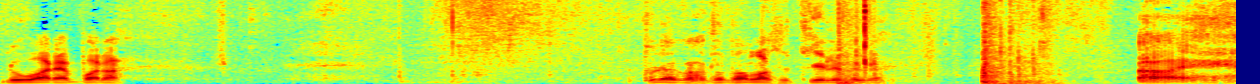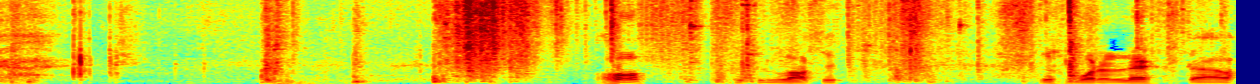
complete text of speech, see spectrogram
nuorempana. Tuleekohan tuota lasit silmille? Ai. Oho, lasit. Jos vuoden lehtää on.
